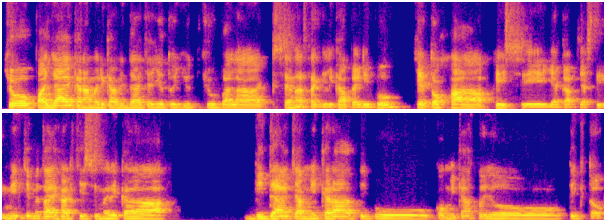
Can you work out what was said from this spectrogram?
πιο παλιά έκανα μερικά βιντεάκια για το YouTube, αλλά ξένα στα αγγλικά περίπου και το είχα αφήσει για κάποια στιγμή και μετά είχα αρχίσει μερικά βιντεάκια μικρά τύπου κομικά στο TikTok.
